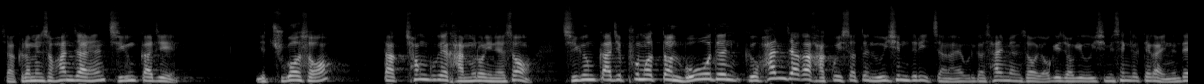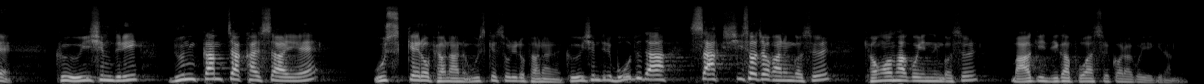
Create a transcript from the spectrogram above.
자, 그러면서 환자는 지금까지 이제 죽어서 딱 천국에 감으로 인해서 지금까지 품었던 모든 그 환자가 갖고 있었던 의심들이 있잖아요. 우리가 살면서 여기저기 의심이 생길 때가 있는데 그 의심들이 눈 깜짝할 사이에 우습게로 변하는 우스갯소리로 변하는 그 의심들이 모두 다 싹 씻어져 가는 것을 경험하고 있는 것을 마귀 네가 보았을 거라고 얘기를 합니다.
